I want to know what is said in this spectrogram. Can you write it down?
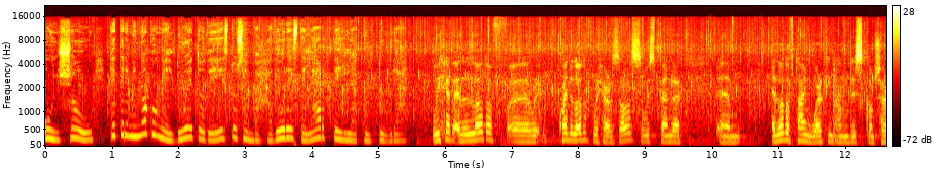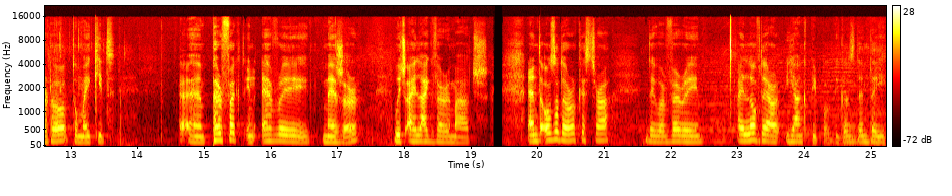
Un show que terminó con el dueto de estos embajadores del arte y la cultura. We had a lot of, uh, quite a lot of rehearsals. We spent a, um, a lot of time working on this concerto to make it uh, perfect in every measure, which I like very much. And also the orchestra, they were very, I love their young people because then they,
